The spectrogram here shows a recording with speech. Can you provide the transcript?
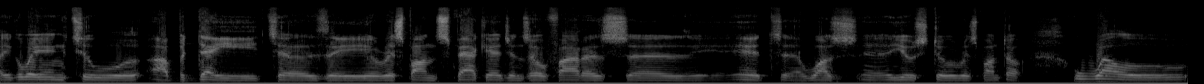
Are you going to update uh, the response package and so far as uh, it uh, was used to respond to? Well,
